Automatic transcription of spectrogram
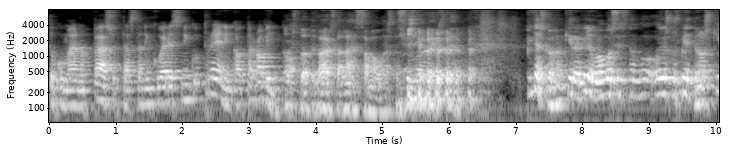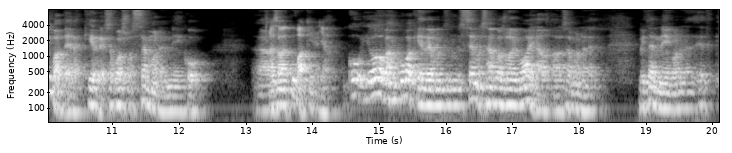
vittu, kun mä en ole päässyt tästä niin kuin edes niin kuin treenin kautta ravintoon. 2800 lähes samanlaista Pitäisiköhän kirja? Kyllä mä voisin sitä, olen joskus miettinyt, olisi kiva tehdä kirja. Se voisi olla semmoinen niin kuin, ää, sellainen kuvakirja. Ku, joo, vähän kuvakirja, mutta semmoinen, voisi olla niin aiheeltaan semmoinen, että miten niin kuin, että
